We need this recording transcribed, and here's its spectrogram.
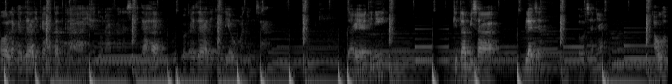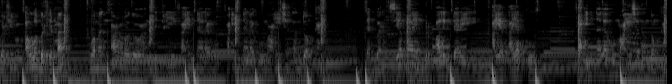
Qala kadzalika atatka ayatuna fanasitaha kadzalika al-yawma tunsa. Dari ayat ini kita bisa belajar bahwasanya Allah berfirman Allah berfirman an dzikri fa inna lahu fa inna lahu ma'isyatan dhanka dan barang siapa yang berpaling dari ayat-ayatku inna lahu ma'isyatan dhanka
